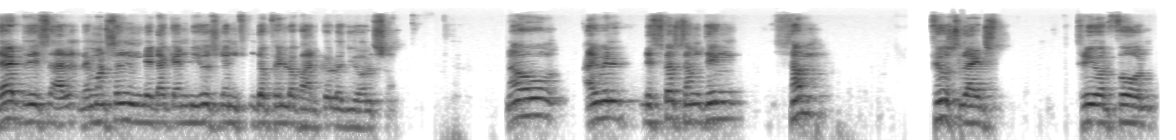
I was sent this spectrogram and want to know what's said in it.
that this uh, remote sensing data can be used in the field of archaeology also. Now I will discuss something, some few slides, three or four,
